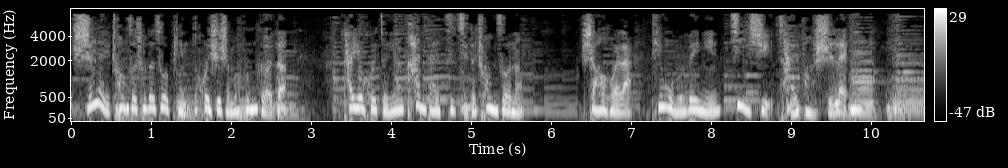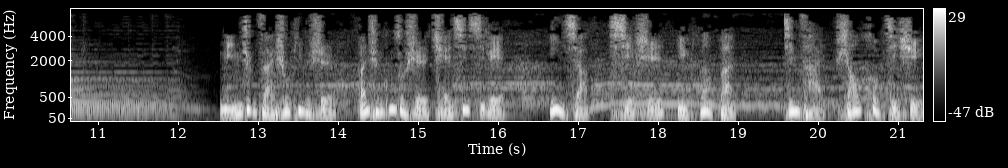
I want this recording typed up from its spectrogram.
石磊创作出的作品会是什么风格的？他又会怎样看待自己的创作呢？稍后回来听我们为您继续采访石磊。您正在收听的是凡尘工作室全新系列《印象、写实与浪漫》，精彩稍后继续。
